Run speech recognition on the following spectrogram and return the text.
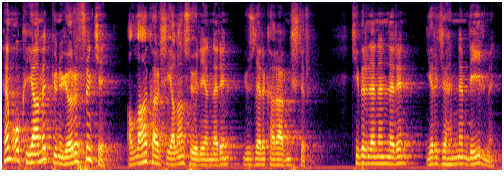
Hem o kıyamet günü görürsün ki Allah'a karşı yalan söyleyenlerin yüzleri kararmıştır. Kibirlenenlerin yeri cehennem değil mi?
